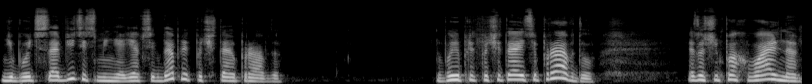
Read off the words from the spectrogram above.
Не бойтесь обидеть меня, я всегда предпочитаю правду. Вы предпочитаете правду? Это очень похвально.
